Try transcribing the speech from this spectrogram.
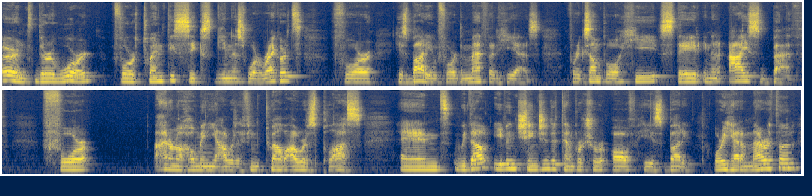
earned the reward for 26 Guinness World Records for his body and for the method he has. For example, he stayed in an ice bath for I don't know how many hours, I think 12 hours plus, and without even changing the temperature of his body. Or he had a marathon,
